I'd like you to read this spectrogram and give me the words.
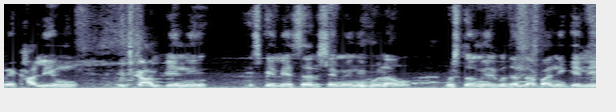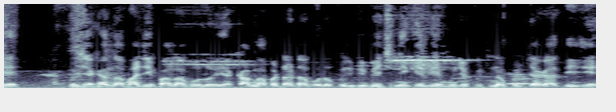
मैं खाली हूँ, कुछ काम पे नहीं। इसके लिए सर से मैंने बोला हूँ। कुछ तो मेरे को धंधा पानी के लिए, कुछ या खांदा भाजी पाला बोलो या कांदा बटाटा बोलो, कुछ भी बेचने के लिए मुझे कुछ न कुछ जगह दीजिए।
